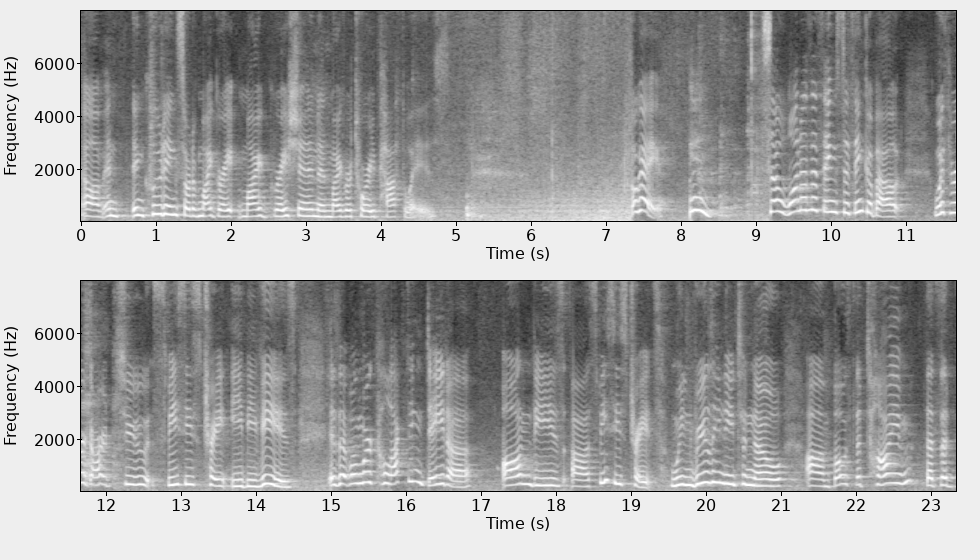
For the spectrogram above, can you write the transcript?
um, and including sort of migrate, migration and migratory pathways. Okay, so one of the things to think about with regard to species trait EBVs is that when we're collecting data on these uh, species traits, we really need to know um, both the time that the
